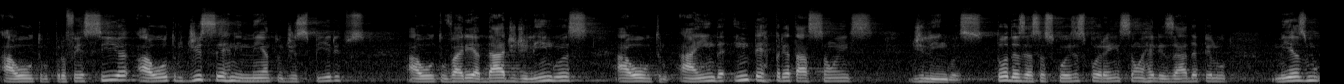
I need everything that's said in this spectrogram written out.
a outro profecia, a outro discernimento de espíritos, a outro variedade de línguas, a outro ainda interpretações de línguas. Todas essas coisas, porém, são realizadas pelo mesmo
